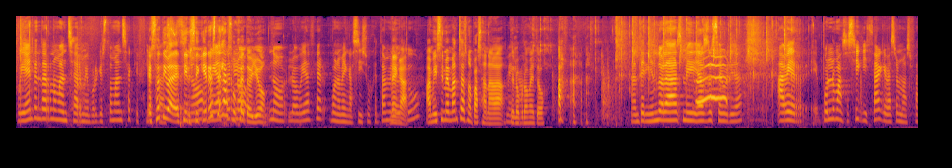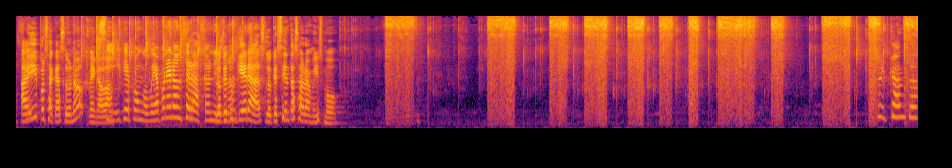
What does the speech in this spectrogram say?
Voy a intentar no mancharme, porque esto mancha que flipas. Eso te iba a decir, si, quieres te la sujeto yo. No, lo voy a hacer... Bueno, venga, sí, sujétame venga, tú. a mí si me manchas no pasa nada, te lo prometo. Manteniendo las medidas de seguridad. A ver, eh, ponlo más así quizá, que va a ser más fácil. Ahí, por si acaso, ¿no? Venga, va. Sí, ¿y qué pongo? Voy a poner 11 razones, Lo que tú quieras, lo que sientas ahora mismo. Encanta.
